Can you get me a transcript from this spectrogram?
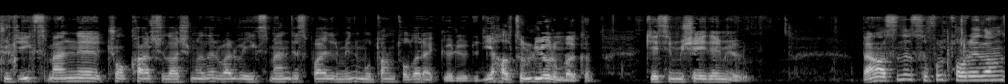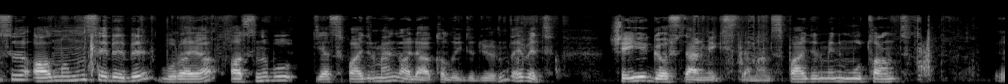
Çünkü X-Men'le çok karşılaşmaları var ve X-Men'de Spider-Man'i mutant olarak görüyordu diye hatırlıyorum bakın. Kesin bir şey demiyorum. Ben aslında sıfır toleransı almamın sebebi buraya aslında bu ya Spider-Man'le alakalıydı diyorum da evet şeyi göstermek istemem. Spider-Man'in mutant e,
